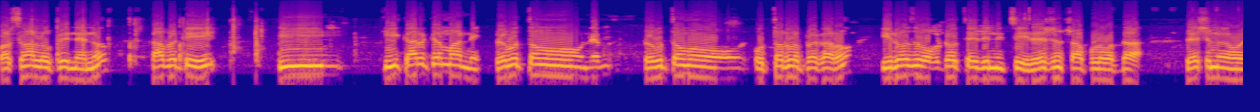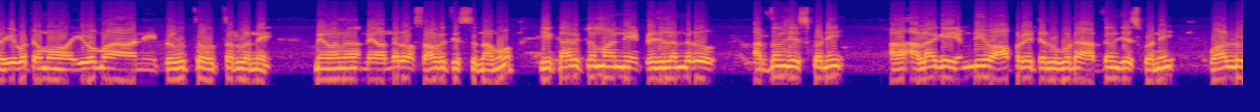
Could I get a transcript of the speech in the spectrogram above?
పర్సనల్ ఒపీనియన్. కాబట్టి ఈ ఈ కార్యక్రమాన్ని ప్రభుత్వం ప్రభుత్వం ఉత్తర్వుల ప్రకారం ఈరోజు ఒకటో తేదీ నుంచి రేషన్ షాపుల వద్ద రేషన్ ఇవ్వటము ఇవ్వమా అని ప్రభుత్వ ఉత్తర్వులని మేము మేమందరం స్వాగతిస్తున్నాము. ఈ కార్యక్రమాన్ని ప్రజలందరూ అర్థం చేసుకొని అలాగే ఎండిఓ ఆపరేటర్లు కూడా అర్థం చేసుకొని వాళ్ళు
